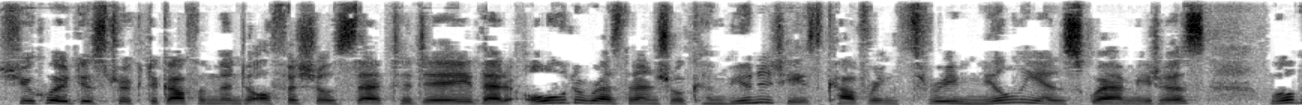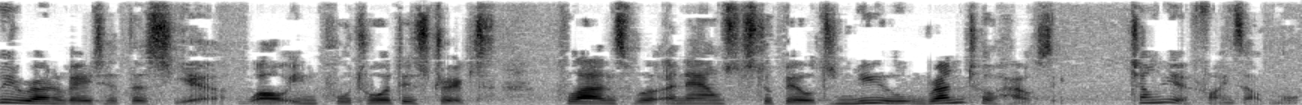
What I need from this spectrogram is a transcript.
Xuhui District government officials said today that old residential communities covering 3 million square meters will be renovated this year, while in Putuo District, plans were announced to build new rental housing. Zhang Yue finds out more.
